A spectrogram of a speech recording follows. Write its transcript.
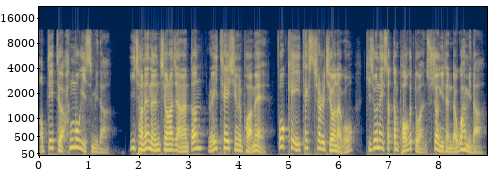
업데이트 항목이 있습니다. 이전에는 지원하지 않았던 ray tracing을 포함해 4K 텍스처를 지원하고 기존에 있었던 버그 또한 수정이 된다고 합니다.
